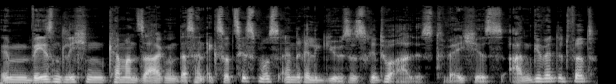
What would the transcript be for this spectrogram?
Im Wesentlichen kann man sagen, dass ein Exorzismus ein religiöses Ritual ist, welches angewendet wird,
